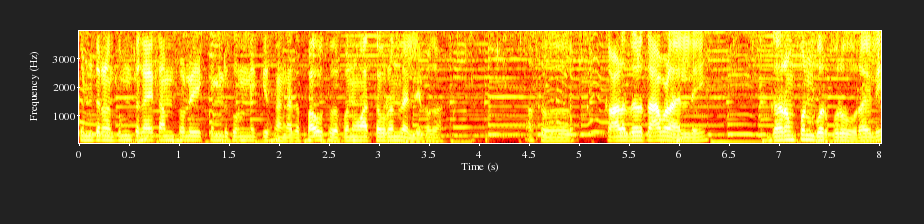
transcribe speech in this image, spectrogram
तर मित्रांनो तुमचं काय काम चालू आहे कमेंट करून नक्की सांगा. आता पाऊस होता पण वातावरण झाले बघा. असं काळ जर ताबळ आलेलं आहे गरम पण भरपूर होऊ राहिले.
